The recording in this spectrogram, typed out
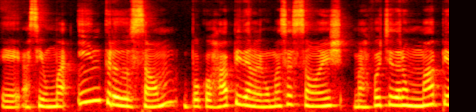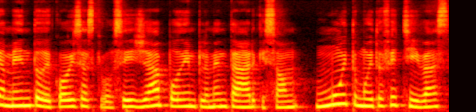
é, assim, uma introdução um pouco rápida em algumas ações, mas vou te dar um mapeamento de coisas que você já pode implementar, que são muito, muito efetivas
